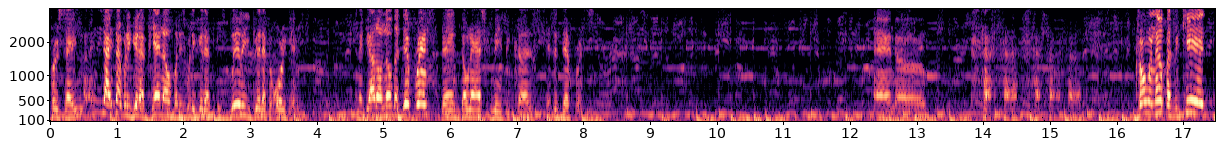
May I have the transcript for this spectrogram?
per se. He's not, he's not really good at piano, but he's really good at he's really good at the organ. And if y'all don't know the difference, then don't ask me because it's a difference. And uh, growing up as a kid,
